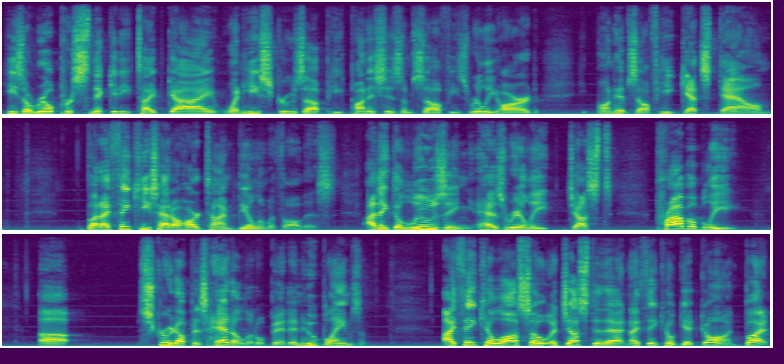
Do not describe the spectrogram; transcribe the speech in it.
He's a real persnickety type guy. When he screws up, he punishes himself. He's really hard on himself. He gets down. But I think he's had a hard time dealing with all this. I think the losing has really just probably uh, screwed up his head a little bit, and who blames him? I think he'll also adjust to that, and I think he'll get going. But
